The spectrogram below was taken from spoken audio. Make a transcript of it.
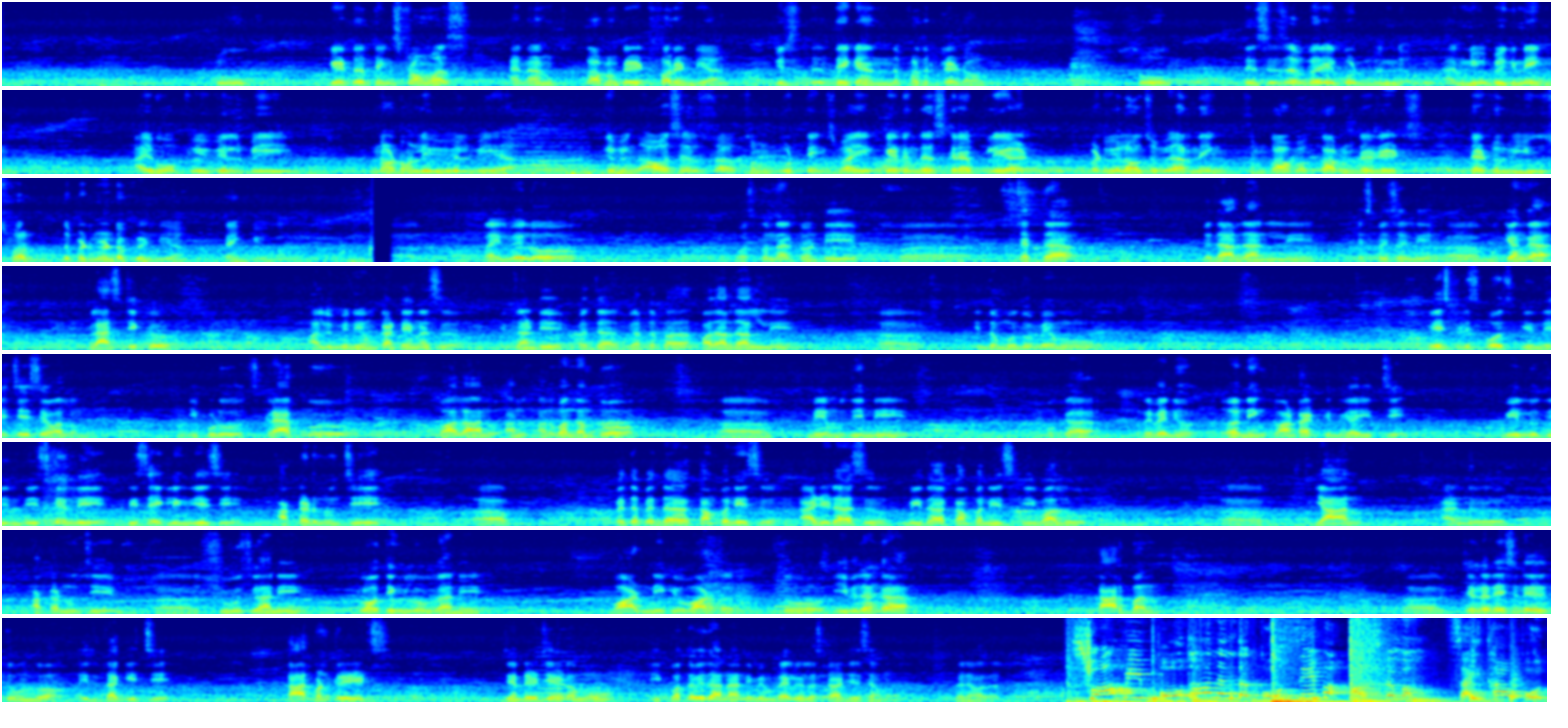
to get the things from us and earn carbon credit for India, which they can further trade off. So this is a very good n- a new beginning. I hope we will be not only we will be uh, giving ourselves uh, some good things by getting the scrap cleared, but we will also be earning some carb- carbon credits that will be used for the betterment of India. Thank you. రైల్వేలో వస్తున్నటువంటి ఆ, చెత్త పదార్థాలని especially ఆ, ముఖ్యంగా plastic aluminium containers ఇట్లాంటి పెద్ద వ్యర్థ పద- పదార్థాలని ఇంతకుముందు మేము వేస్ట్ డిస్పోజ్ కింద చేసేవాళ్ళం. ఇప్పుడు స్క్రాప్ వాళ్ళ అను అను- అనుబంధంతో మేము దీన్ని ఒక రెవెన్యూ ఎర్నింగ్ కాంట్రాక్ట్ కిందగా ఇచ్చి వీళ్ళు దీన్ని తీసుకెళ్ళి రీసైక్లింగ్ చేసి అక్కడ నుంచి పెద్ద పెద్ద కంపెనీస్ అడిడాస్ మిగతా కంపెనీస్కి వాళ్ళు యాన్ అండ్ అక్కడ నుంచి షూస్ కానీ క్లోతింగ్లు కానీ వాడనీకి వాడతారు. సో ఈ విధంగా కార్బన్ జనరేషన్ ఏదైతే ఉందో ఇది తగ్గించి కార్బన్ క్రెడిట్స్ జనరేట్ చేయడము ఈ కొత్త విధానాన్ని మేము రైల్వేలో స్టార్ట్ చేశాము. ధన్యవాదాలు. స్వామి బోధానంద గోసేవ ఆశ్రమం సైథాపూర్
